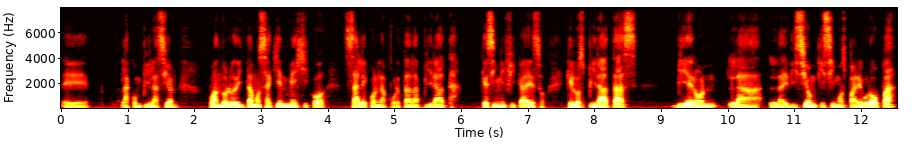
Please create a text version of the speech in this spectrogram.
eh, la compilación. Cuando lo editamos aquí en México, sale con la portada pirata. ¿Qué significa eso? Que los piratas vieron la, la edición que hicimos para Europa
